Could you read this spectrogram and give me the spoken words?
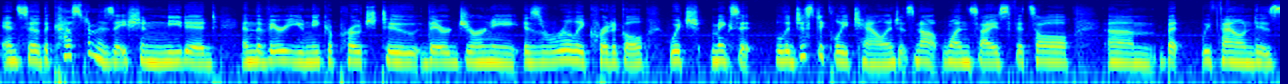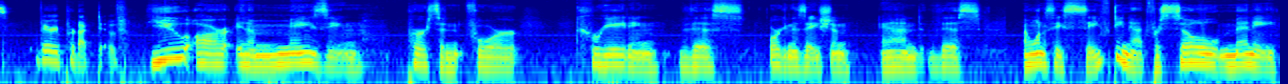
And so the customization needed and the very unique approach to their journey is really critical, which makes it logistically challenged. It's not one size fits all, um, but we found is very productive. You are an amazing person for creating this organization and this I want to say safety net for so many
